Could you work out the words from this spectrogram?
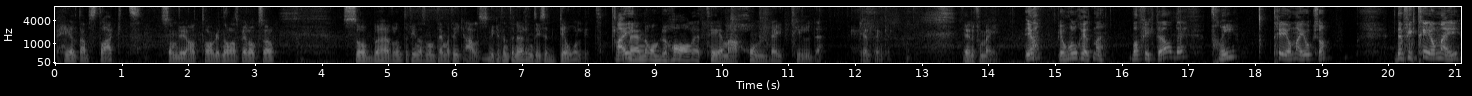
helt abstrakt, som vi har tagit några spel också, så behöver det inte finnas någon tematik alls, vilket inte nödvändigtvis är dåligt. Nej, Men om du har ett tema, håll dig till det. Helt enkelt. Är det för mig. ja, jag håller helt med. Vad fick det av dig? Tre. Tre av mig också. Den fick tre av mig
